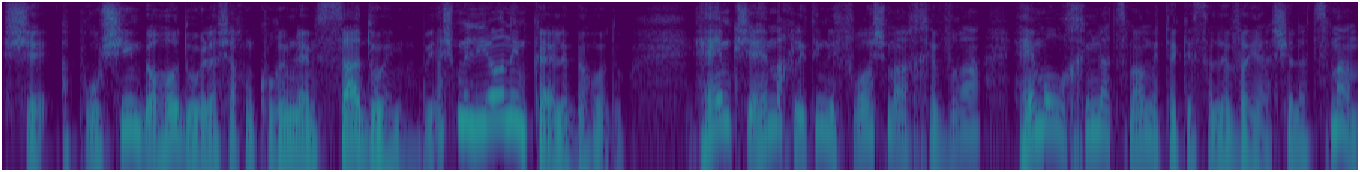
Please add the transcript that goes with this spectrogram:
שהפרושים בהודו, אלה שאנחנו קוראים להם סדואים, ויש מיליונים כאלה בהודו, הם, כשהם מחליטים לפרוש מהחברה, הם עורכים לעצמם את טקס הלוויה של עצמם.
